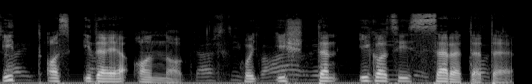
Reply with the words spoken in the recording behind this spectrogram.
itt az ideje annak, hogy Isten igazi szeretete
